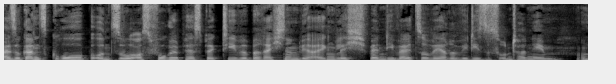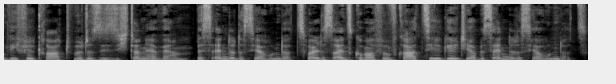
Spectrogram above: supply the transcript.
Also ganz grob und so aus Vogelperspektive berechnen wir eigentlich, wenn die Welt so wäre wie dieses Unternehmen, um wie viel Grad würde sie sich dann erwärmen bis Ende des Jahrhunderts, weil das 1,5 Grad Ziel gilt ja bis Ende des Jahrhunderts.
